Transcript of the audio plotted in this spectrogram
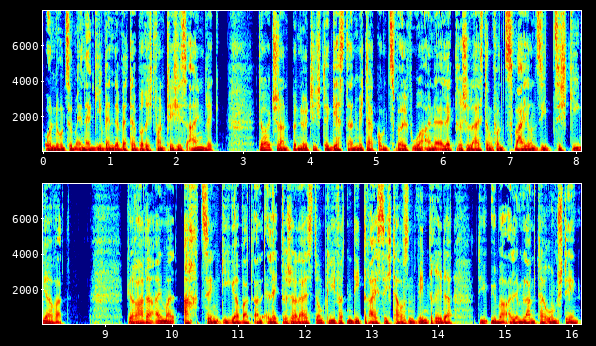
Und nun zum Energiewendewetterbericht von Tichys Einblick. Deutschland benötigte gestern Mittag um 12 Uhr eine elektrische Leistung von 72 Gigawatt. Gerade einmal 18 Gigawatt an elektrischer Leistung lieferten die 30.000 Windräder, die überall im Land herumstehen.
